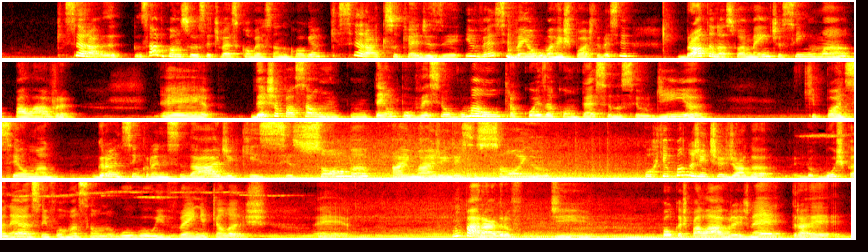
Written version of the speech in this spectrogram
que será? Sabe como se você estivesse conversando com alguém? O que será que isso quer dizer? E vê se vem alguma resposta, vê se brota na sua mente assim uma palavra. É, deixa passar um, um tempo, vê se alguma outra coisa acontece no seu dia que pode ser uma grande sincronicidade que se soma à imagem desse sonho. Porque quando a gente joga, busca né, essa informação no Google e vem aquelas. É, um parágrafo de poucas palavras, né, tra é,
